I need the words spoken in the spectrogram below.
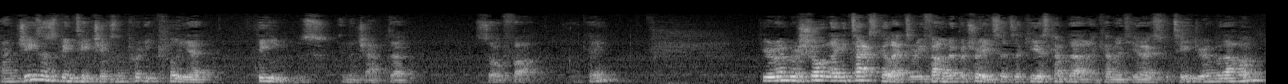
And Jesus has been teaching some pretty clear themes in the chapter so far, okay? Do you remember a short-legged tax collector he found up a tree and said, Zacchaeus, come down and come into your house for tea? Do you remember that one?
